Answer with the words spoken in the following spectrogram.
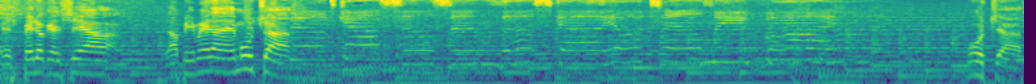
Espero que sea la primera de muchas. Muchas,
